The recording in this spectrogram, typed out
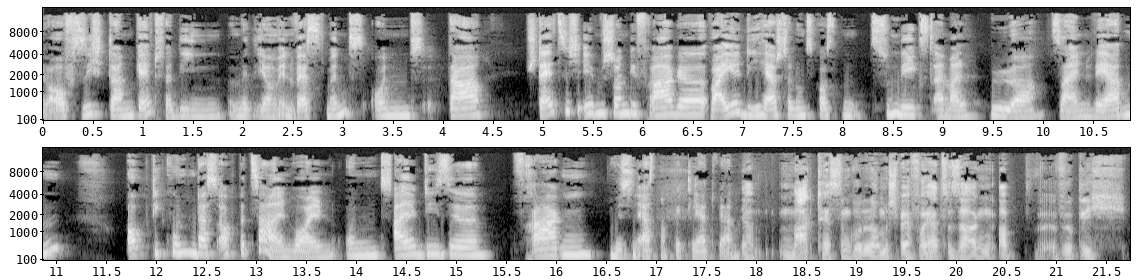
auf Sicht dann Geld verdienen mit ihrem Investment. Und da stellt sich eben schon die Frage, weil die Herstellungskosten zunächst einmal höher sein werden, ob die Kunden das auch bezahlen wollen. Und all diese Fragen müssen erst noch geklärt werden. Ja, Markttest im Grunde genommen, schwer vorherzusagen, ob wirklich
